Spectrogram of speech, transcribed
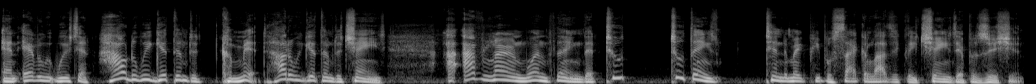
and every we said, how do we get them to commit? How do we get them to change? I, I've learned one thing that two two things tend to make people psychologically change their position.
